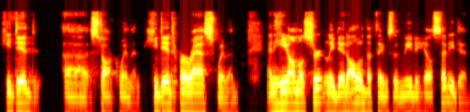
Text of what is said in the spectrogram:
He did uh, stalk women. He did harass women, and he almost certainly did all of the things that Anita Hill said he did.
